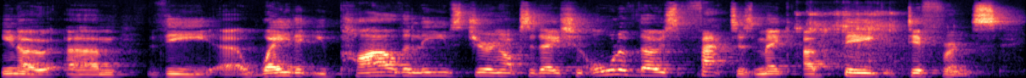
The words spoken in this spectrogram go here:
you know, um, the uh, way that you pile the leaves during oxidation, all of those factors make a big difference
